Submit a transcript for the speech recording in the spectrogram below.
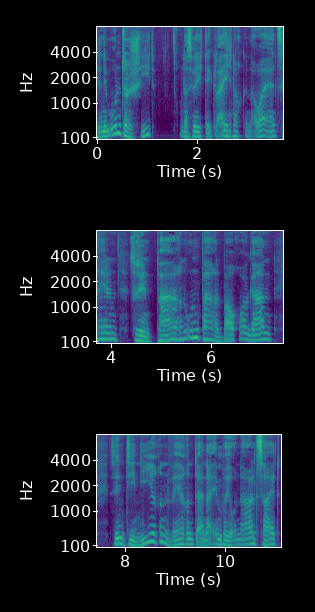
Denn im Unterschied, und das werde ich dir gleich noch genauer erzählen, zu den paaren, unpaaren Bauchorganen sind die Nieren während deiner Embryonalzeit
